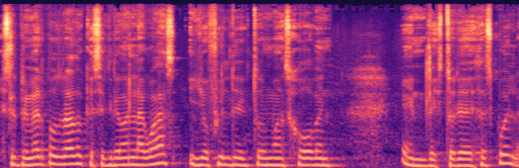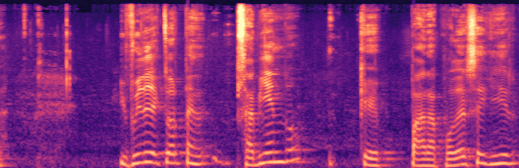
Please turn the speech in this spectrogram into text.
es el primer posgrado que se creó en la UAS y yo fui el director más joven en la historia de esa escuela. Y fui director sabiendo que para poder seguir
